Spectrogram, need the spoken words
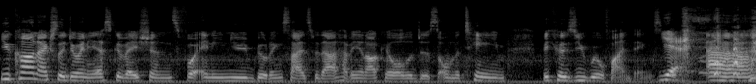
you can't actually do any excavations for any new building sites without having an archaeologist on the team because you will find things. yeah. Uh,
